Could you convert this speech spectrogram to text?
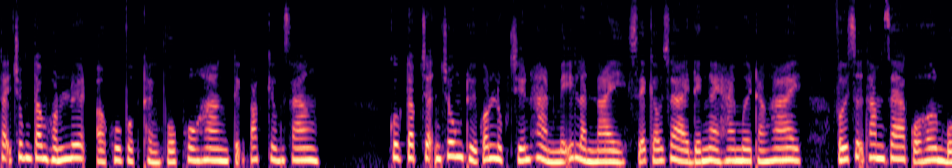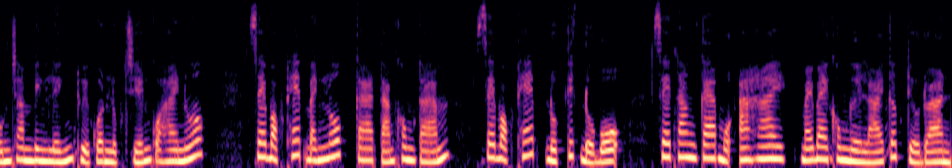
tại trung tâm huấn luyện ở khu vực thành phố Pohang, tỉnh Bắc Gyeongsang. Cuộc tập trận chung thủy quân lục chiến Hàn Mỹ lần này sẽ kéo dài đến ngày 20 tháng 2 với sự tham gia của hơn 400 binh lính thủy quân lục chiến của hai nước, xe bọc thép bánh lốp K808, xe bọc thép đột kích đổ bộ, xe tăng K1A2, máy bay không người lái cấp tiểu đoàn,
